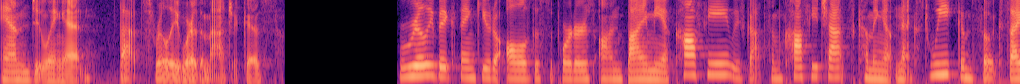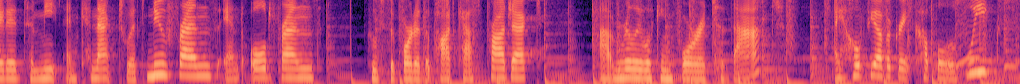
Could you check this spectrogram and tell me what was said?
and doing it. That's really where the magic is. Really big thank you to all of the supporters on Buy Me a Coffee. We've got some coffee chats coming up next week. I'm so excited to meet and connect with new friends and old friends who've supported the podcast project. I'm really looking forward to that. I hope you have a great couple of weeks.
